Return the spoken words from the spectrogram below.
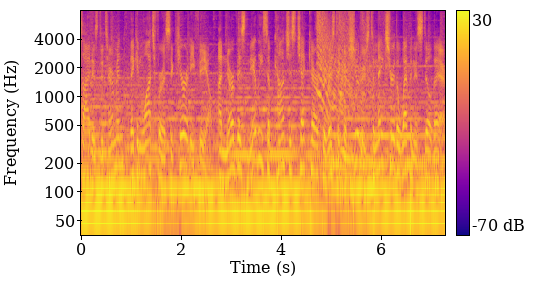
Side is determined, they can watch for a security feel, a nervous, nearly subconscious check characteristic of shooters to make sure the weapon is still there,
